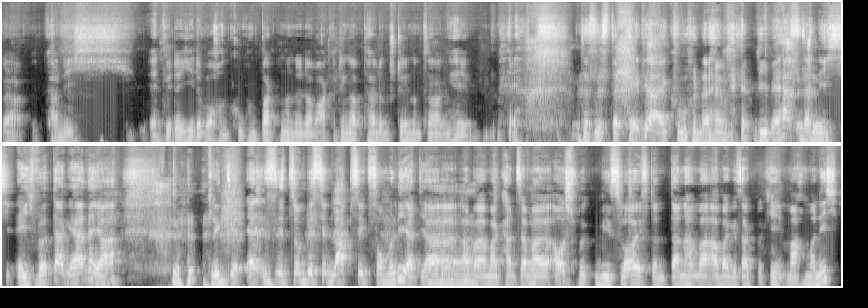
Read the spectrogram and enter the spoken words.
ja, kann ich entweder jede Woche einen Kuchen backen und in der Marketingabteilung stehen und sagen, hey, das ist der KPI-Kuchen, wie wär's denn nicht? Ich würde da gerne, ja. Klingt, ja, ist jetzt so ein bisschen lapsig formuliert, ja, aber man kann es ja mal ausschmücken, wie es läuft. Und dann haben wir aber gesagt, okay, machen wir nicht.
